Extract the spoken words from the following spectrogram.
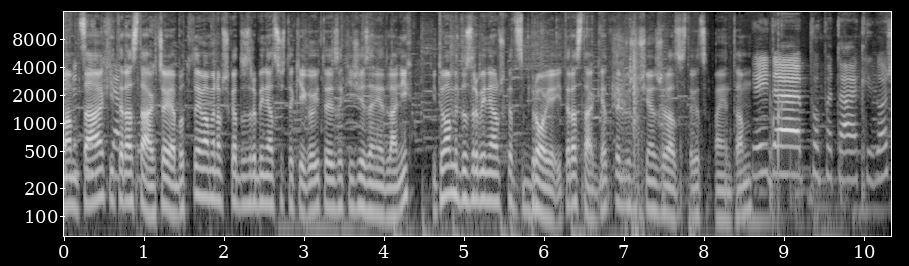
mam tak i teraz tak, czekaj, bo tutaj mamy na przykład do zrobienia coś takiego i to jest jakieś jedzenie dla nich. I tu mamy do zrobienia na przykład zbroję i teraz tak, ja tutaj wyrzuciłem żelazo z tego co pamiętam. Ja idę po peta jakiegoś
